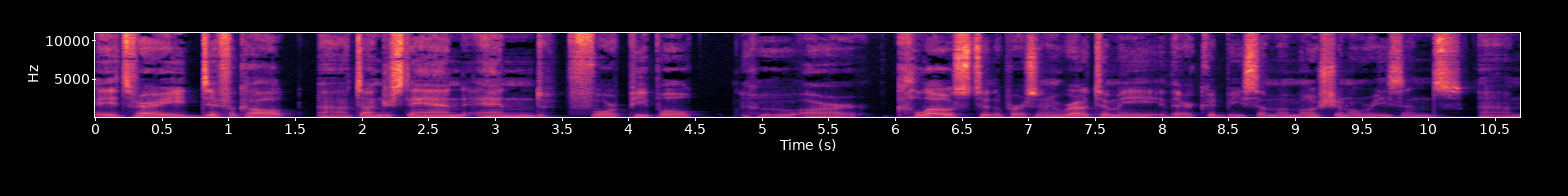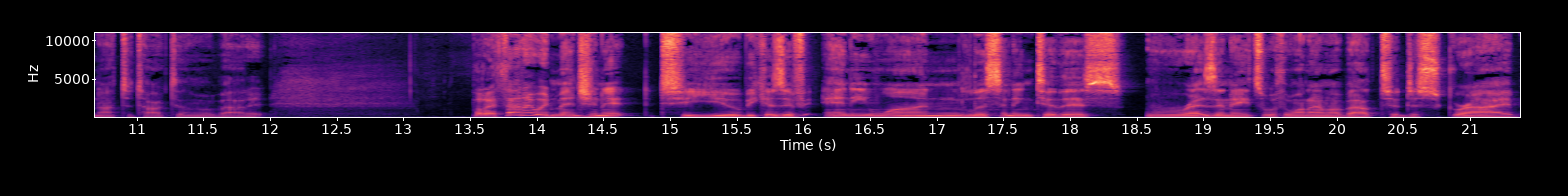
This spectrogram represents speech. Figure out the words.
it's very difficult uh, to understand. And for people who are close to the person who wrote to me, there could be some emotional reasons uh, not to talk to them about it. But I thought I would mention it to you because if anyone listening to this resonates with what I'm about to describe,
